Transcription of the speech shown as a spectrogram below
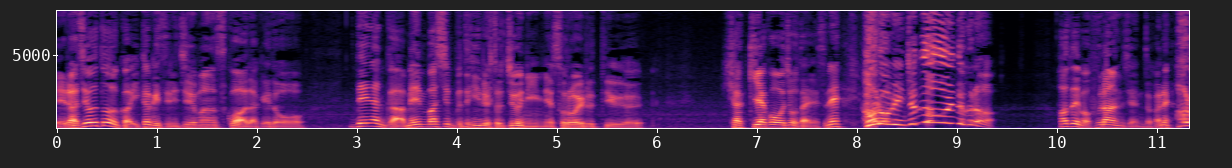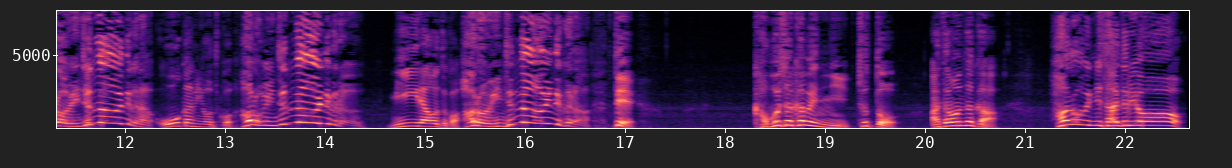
えーラジオトークは1ヶ月に10万スコアだけど、で、なんか、メンバーシップできる人10人ね、揃えるっていう、百鬼夜行状態ですね。ハロウィンじゃないんだから！例えば、フランジェンとかね、ハロウィンじゃないんだから！狼男、ハロウィンじゃないんだから！ミイラ男、ハロウィンじゃないんだから！で、かぼちゃ仮面に、ちょっと、頭の中、ハロウィンに咲いてるよ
